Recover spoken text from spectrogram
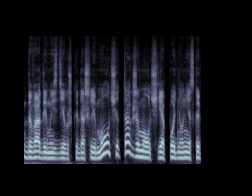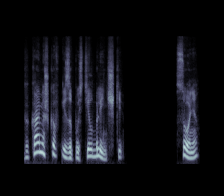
До воды мы с девушкой дошли молча, также молча я поднял несколько камешков и запустил блинчики. «Соня,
